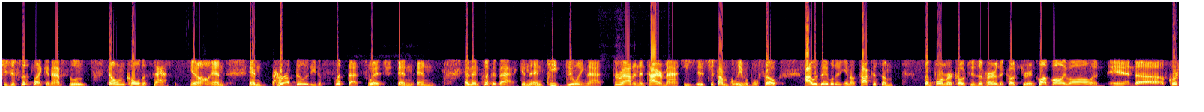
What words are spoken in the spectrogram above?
she just looked like an absolute stone cold assassin. You know, and and her ability to flip that switch and and and then flip it back and and keep doing that throughout an entire match is is just unbelievable. So I was able to, you know, talk to some some former coaches of her that coached her in club volleyball, and and uh, of course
